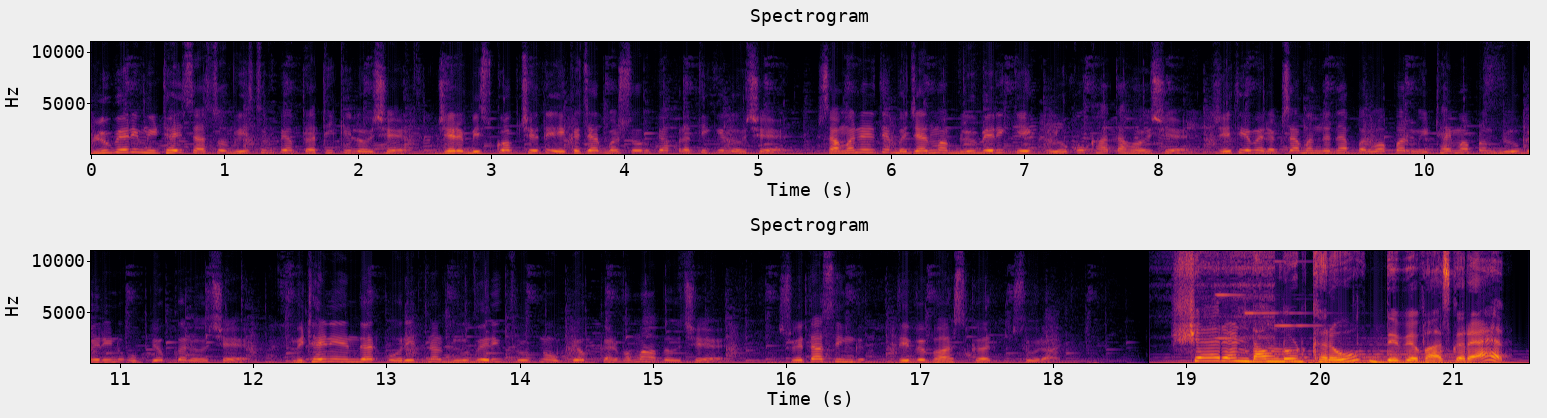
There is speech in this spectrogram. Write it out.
બ્લુબેરી મીઠાઈ સાતસો વીસ રૂપિયા પ્રતિ કિલો છે. જ્યારે બિસ્કોપ છે તે એક હજાર બસો રૂપિયા પ્રતિ કિલો છે. સામાન્ય રીતે બજારમાં બ્લુબેરી કેક લોકો ખાતા હોય છે. જેથી અમે રક્ષાબંધનના પર્વ પર મીઠાઈમાં પણ બ્લુબેરીનો ઉપયોગ કર્યો છે. મીઠાઈની અંદર ઓરિજિનલ બ્લુબેરી ફ્રૂટનો ઉપયોગ કરવામાં આવ્યો છે. Shweta Singh, Divya Bhaskar, Surat. Share and download કરો દિવ્ય ભાસ્કર એપ.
